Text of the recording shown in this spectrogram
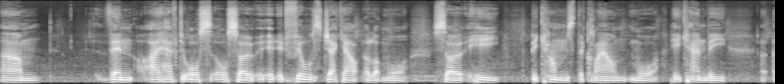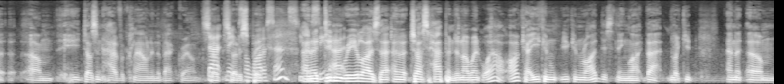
um, then I have to also also it, it fills Jack out a lot more, so he becomes the clown more. He can be. Uh, um, he doesn't have a clown in the background, so, That so to makes a lot of sense. You and I didn't that. realize that, and it just happened, and I went, "Wow, okay, you can you can ride this thing like that, like you," and it um,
